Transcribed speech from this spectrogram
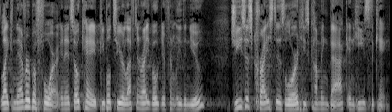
Like never before. And it's okay. People to your left and right vote differently than you. Jesus Christ is Lord. He's coming back and he's the king.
